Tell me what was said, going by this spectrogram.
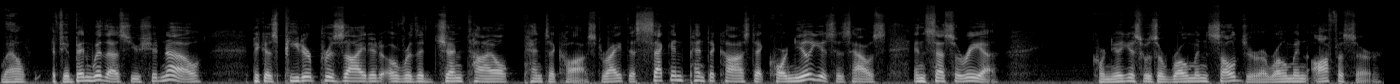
Well, if you've been with us, you should know because Peter presided over the Gentile Pentecost, right? The second Pentecost at Cornelius' house in Caesarea. Cornelius was a Roman soldier, a Roman officer,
